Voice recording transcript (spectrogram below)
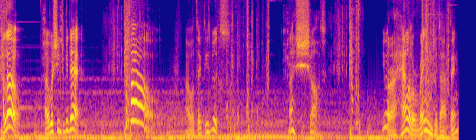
Hello. I wish you to be dead. Oh, I will take these boots. Nice shot. You got a hell of a range with that thing.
